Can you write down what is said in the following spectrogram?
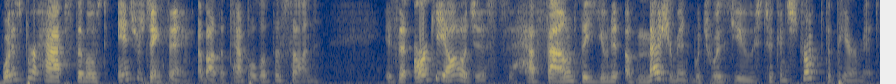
What is perhaps the most interesting thing about the Temple of the Sun is that archaeologists have found the unit of measurement which was used to construct the pyramid.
